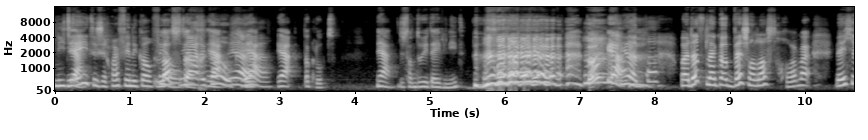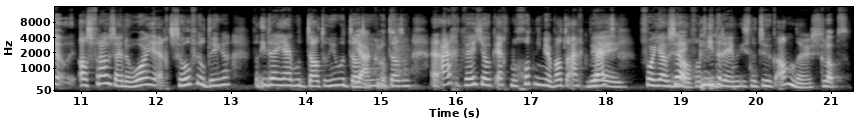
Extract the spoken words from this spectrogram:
niet eten, zeg maar, vind ik al veel. Lastig. Ja, ik ook. Ja. Ja. dat klopt. Ja, dus dan doe je het even niet. Toch? Ja. Maar dat lijkt me ook best wel lastig hoor. Maar weet je, als vrouw zijn, dan hoor je echt zoveel dingen van iedereen. Jij moet dat doen, je moet dat Ja, doen, je moet dat doen. En eigenlijk weet je ook echt, mijn god, niet meer wat er eigenlijk werkt voor jouzelf. Nee. Want iedereen is natuurlijk anders. Klopt.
